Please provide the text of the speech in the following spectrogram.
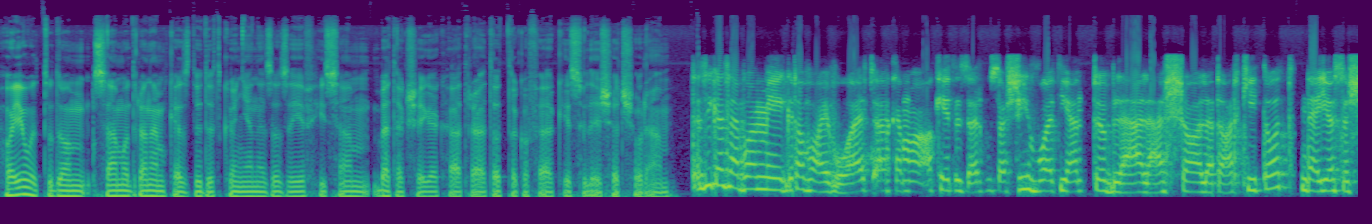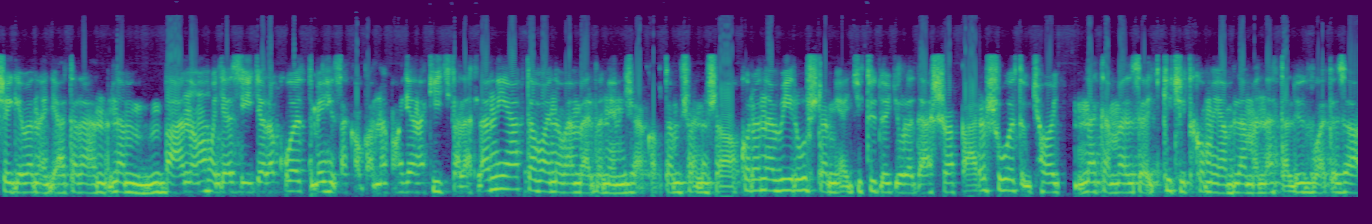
Ha jól tudom, számodra nem kezdődött könnyen ez az év, hiszen betegségek hátráltattak a felkészülésed során. Ez igazából még tavaly volt, nekem a 2020-as év volt ilyen több leállással tarkított, de egy összességében egyáltalán nem bánom, hogy ez így alakult. Én hiszek abban, hogy ennek így kellett lennie. Tavaly novemberben én is elkaptam sajnos a koronavírust, ami egy tüdőgyulladásra párosult, úgyhogy nekem ez egy kicsit komolyabb lemenetelű volt ez a,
